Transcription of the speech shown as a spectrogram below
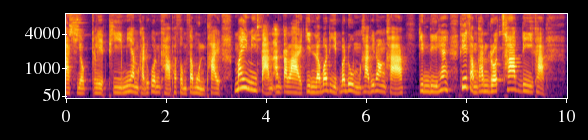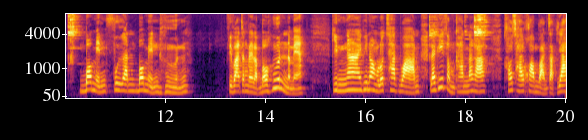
าเขียวเกรดพรีเมียมค่ะทุกคนค่ะผสมสมุนไพรไม่มีสารอันตรายกินแล้วบดีดบดุมค่ะพี่น้องค่ะกินดีแห้งที่สำคัญรสชาติดีค่ะบ่เหม็นเฟือนบ่เหม็นหืน สิว่าจังใดล่ะบ่หึ่นนะแม่กินง่ายพี่น้องรสชาติหวานและที่สำคัญนะคะ เขาใช้ความหวานจากหญ้า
